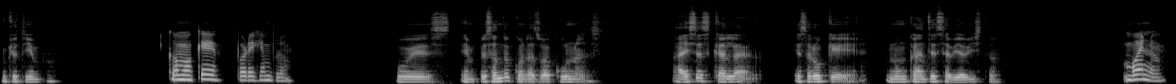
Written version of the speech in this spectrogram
mucho tiempo. ¿Cómo qué, por ejemplo? Pues empezando con las vacunas. A esa escala es algo que nunca antes se había visto. Bueno,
